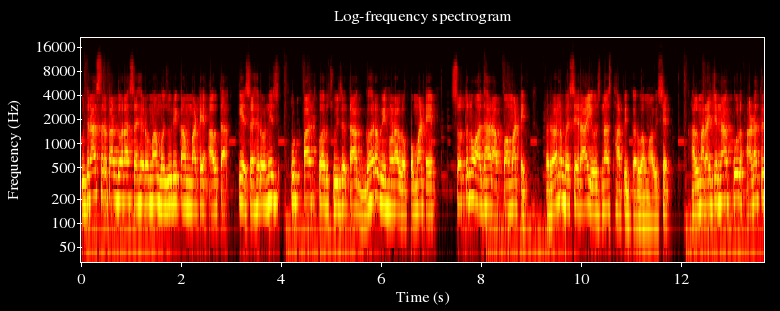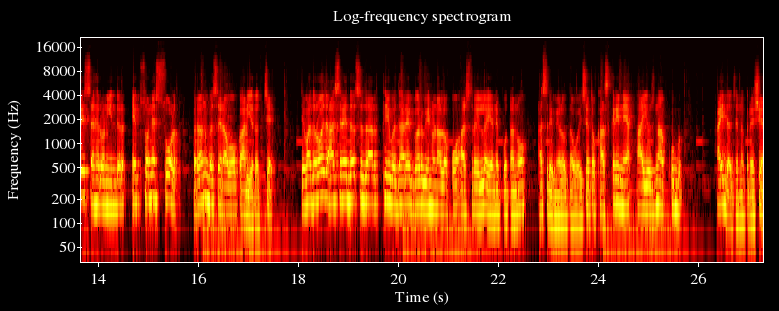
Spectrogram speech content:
ગુજરાત સરકાર દ્વારા શહેરોમાં મજૂરી કામ માટે આવતા કે શહેરોની જ ફૂટપાથ પર સુઈ જતા ઘર વિહોણા લોકો માટે સતનો આધાર આપવા માટે રન બસેરા યોજના સ્થાપિત કરવામાં આવી છે. હાલમાં રાજ્યના કુલ આડત્રીસ શહેરોની અંદર એકસો ને સોળ રન બસેરાઓ કાર્યરત છે. જેમાં દરરોજ આશરે દસથી વધારે ઘર વિહોણા લોકો આશ્રય લઈ અને પોતાનો આશ્રય મેળવતા હોય છે. તો ખાસ કરીને આ યોજના ખૂબ ફાયદાજનક રહેશે.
